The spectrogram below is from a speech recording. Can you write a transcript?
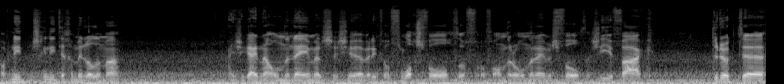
Of niet, misschien niet de gemiddelde, maar... Als je kijkt naar ondernemers, als je weet ik veel, vlogs volgt of, of andere ondernemers volgt... dan zie je vaak drukte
